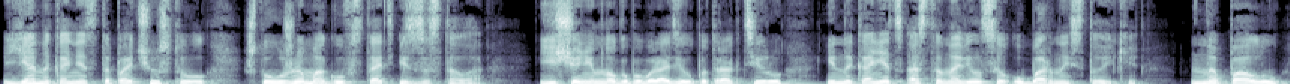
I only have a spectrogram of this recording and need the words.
Я наконец-то почувствовал, что уже могу встать из-за стола. Еще немного побродил по трактиру и, наконец, остановился у барной стойки. На полу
